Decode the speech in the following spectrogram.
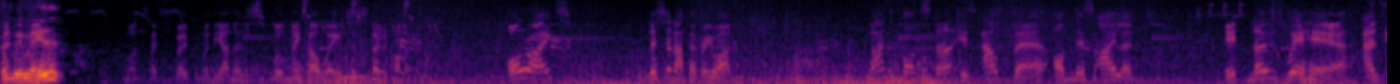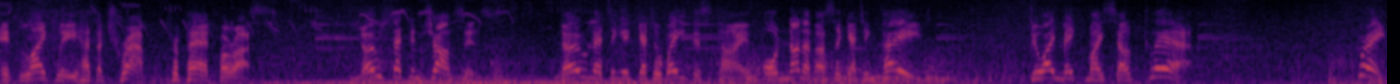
Have we made it? Once I've spoken with the others, we'll make our way to Stone Hollow. All right. Listen up, everyone. That monster is out there on this island. It knows we're here, and it likely has a trap prepared for us. No second chances. No letting it get away this time, or none of us are getting paid. Do I make myself clear? Great.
